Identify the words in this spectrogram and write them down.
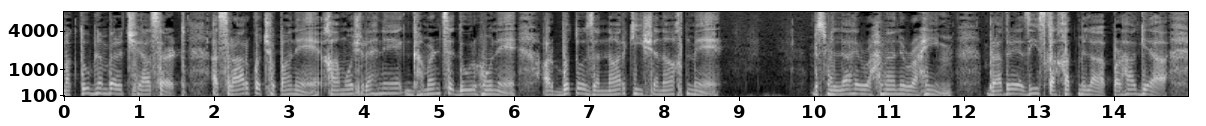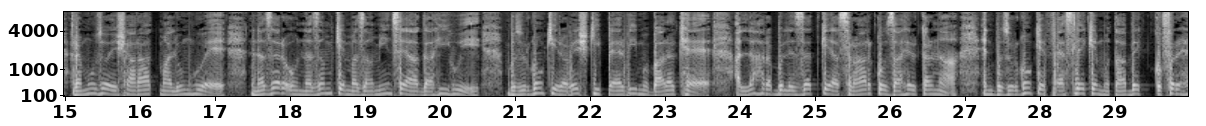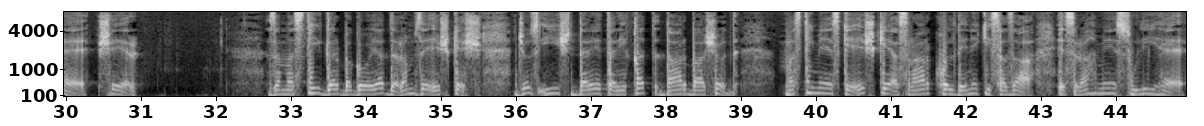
مکتوب نمبر چھیاسٹھ، اسرار کو چھپانے، خاموش رہنے، گھمنڈ سے دور ہونے اور بت و زنار کی شناخت میں بسم اللہ الرحمن الرحیم۔ برادر عزیز کا خط ملا، پڑھا گیا۔ رموز و اشارات معلوم ہوئے۔ نظر و نظم کے مضامین سے آگاہی ہوئی۔ بزرگوں کی روش کی پیروی مبارک ہے۔ اللہ رب العزت کے اسرار کو ظاہر کرنا، ان بزرگوں کے فیصلے کے مطابق کفر ہے۔ شعر۔ زمستی گر بگوید رمز عشقش۔ جز ایش در طریقت دار باشد۔ مستی میں اس کے عشق کے اسرار کھول دینے کی سزا اس راہ میں سولی ہے۔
